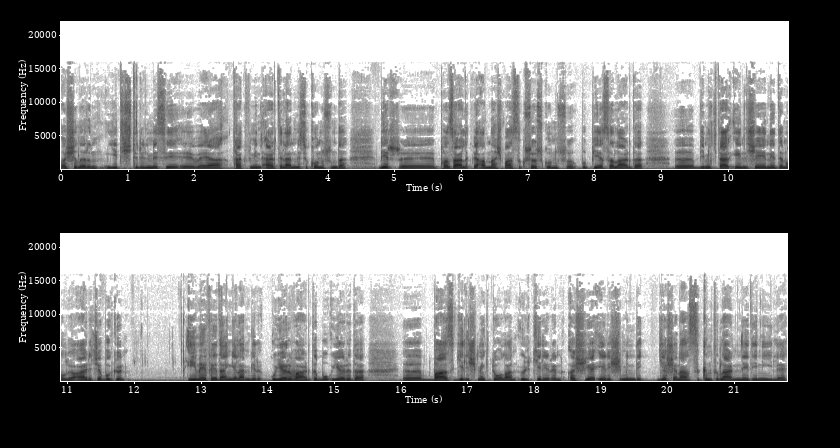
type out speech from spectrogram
aşıların yetiştirilmesi e, veya takvimin ertelenmesi konusunda bir e, pazarlık ve anlaşmazlık söz konusu. Bu piyasalarda e, bir miktar endişeye neden oluyor. Ayrıca bugün IMF'den gelen bir uyarı vardı. Bu uyarıda e, bazı gelişmekte olan ülkelerin aşıya erişiminde yaşanan sıkıntılar nedeniyle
